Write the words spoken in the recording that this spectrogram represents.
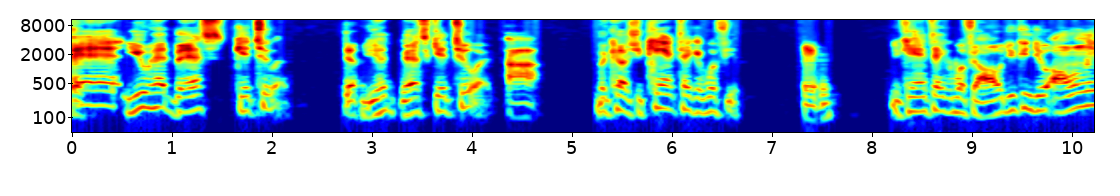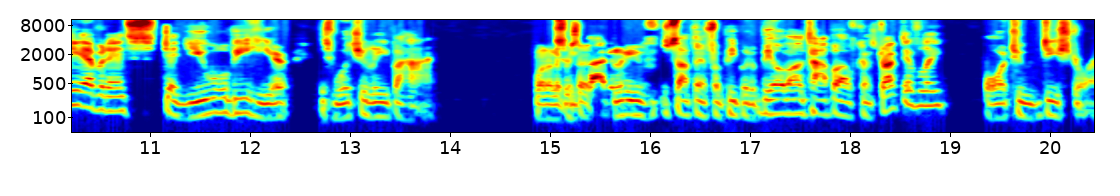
And you had best get to it. Yeah. You had best get to it. Uh, because you can't take it with you. Mhm. You can't take it with you. All you can do, only evidence that you will be here is what you leave behind. So you 100%. got to leave something for people to build on top of constructively or to destroy.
